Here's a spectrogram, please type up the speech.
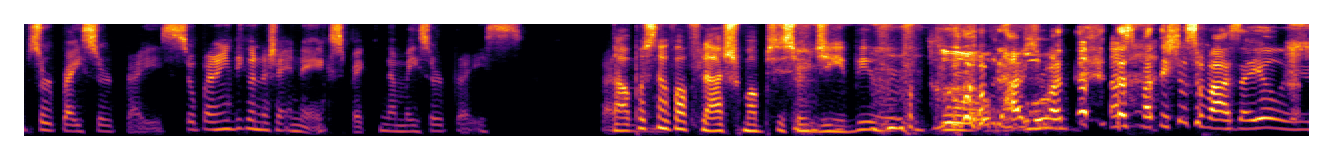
surprise surprise. So parang hindi ko na siya ina-expect na may surprise. Parang Tapos nagpa-flash mob si Sir GB. Oo. Flash mob. Tapos pati siya sumasayaw eh.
